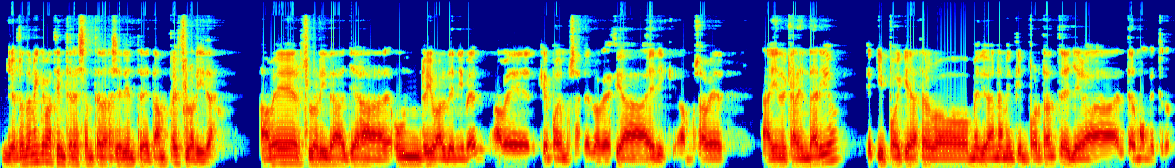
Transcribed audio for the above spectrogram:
Yo creo también que va a ser interesante la serie entre Tampa y Florida. A ver, Florida ya un rival de nivel, a ver qué podemos hacer. Lo que decía Eric, vamos a ver ahí en el calendario, equipo que quiere hacer algo medianamente importante, llega el termómetro.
